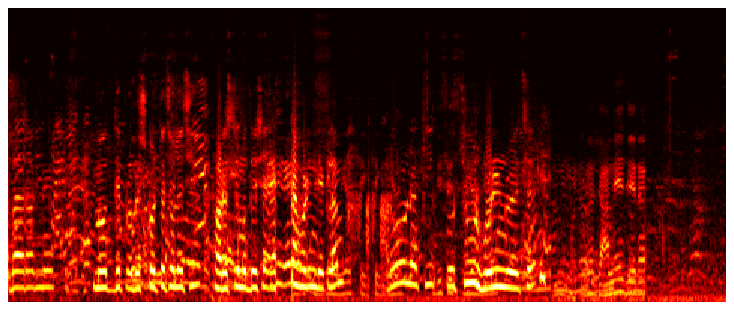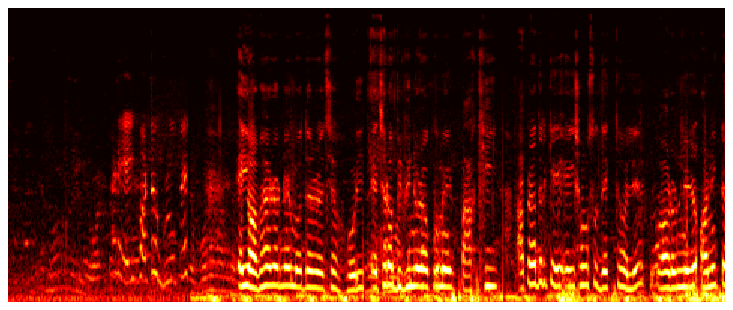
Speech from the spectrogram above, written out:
অভয়ারণ্যের মধ্যে প্রবেশ করতে চলেছি। ফরেস্টের মধ্যে এসে একটা হরিণ দেখলাম। আরও নাকি প্রচুর হরিণ রয়েছে। গ্রুপে এই অভয়ারণ্যের মধ্যে রয়েছে হরিণ এছাড়াও বিভিন্ন রকমের পাখি। আপনাদেরকে এই সমস্ত দেখতে হলে অরণ্যের অনেকটা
